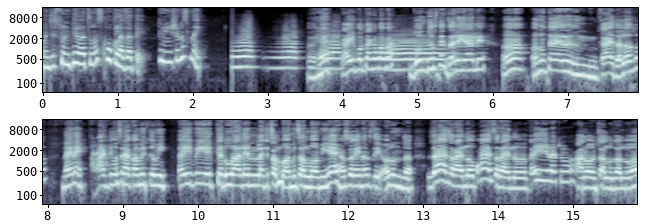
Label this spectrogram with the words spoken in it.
म्हणजे सुनठी वाचूनच खोकला जाते. टेन्शनच नाही. हे काही बोलता का बाबा? दोन दिवस नाही झाले आले अजून काय काय झालं अजून? नाही नाही आठ दिवस राहा कमीत कमी. काही बी इतक्या दूर आले लगेच चाललो आम्ही चाललो आम्ही. हे असं काही नसते. अजून जायचं राहिलो पाहायचं राहिलो काही राहिलो आलो चालू चालू. हा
